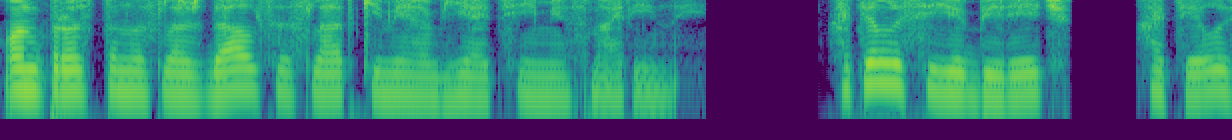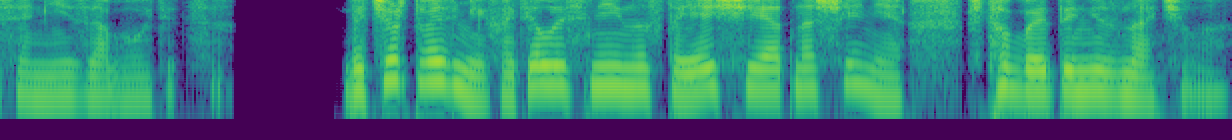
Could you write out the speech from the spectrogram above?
Он просто наслаждался сладкими объятиями с Мариной. Хотелось ее беречь, хотелось о ней заботиться. Да черт возьми, хотелось с ней настоящие отношения, что бы это ни значило.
